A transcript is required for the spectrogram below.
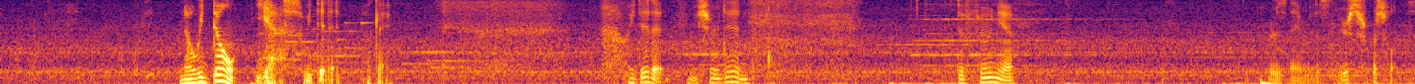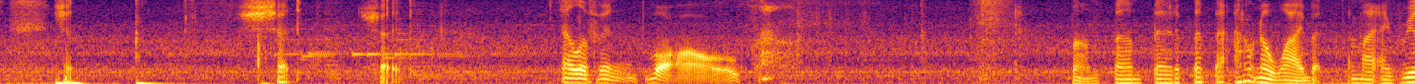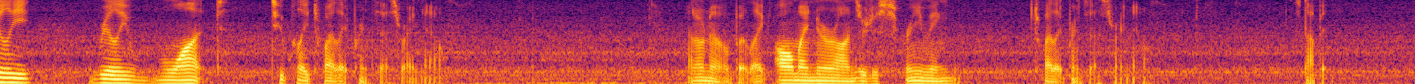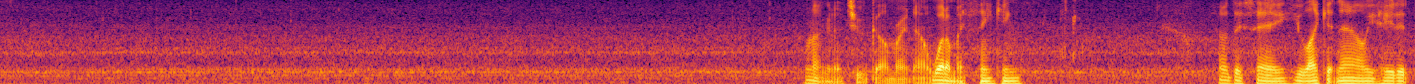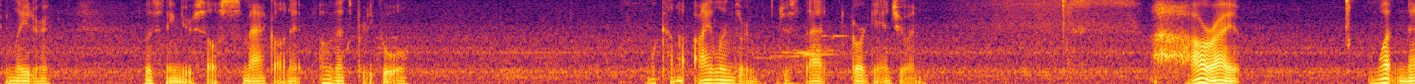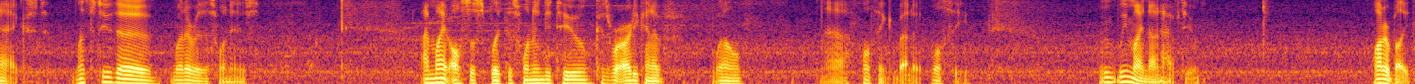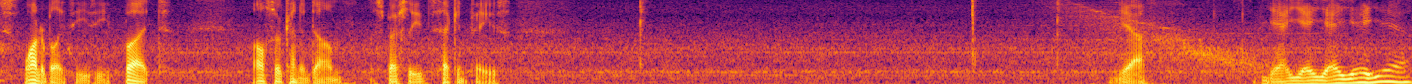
No, we don't. Yes, we did it. Okay. we did it. We sure did. Dafunia. Whatever his name is. Your resourcefulness. Shut. Shut. Shut it. Elephant balls. Bum, bum, ba, ba, ba. I don't know why, but my, I really, really want to play Twilight Princess right now. I don't know, but like all my neurons are just screaming Twilight Princess right now. Stop it. Not gonna chew gum right now. What am I thinking? You know what they say? You like it now, you hate it later. Listening to yourself smack on it. Oh, that's pretty cool. What kind of islands are just that gargantuan? Alright. What next? Let's do the whatever this one is. I might also split this one into two, because we're already kind of, well, uh, we'll think about it. We'll see. We, might not have to. Water blights, water blights easy, but also kind of dumb, especially second phase. Yeah. Yeah, yeah, yeah, yeah, yeah.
